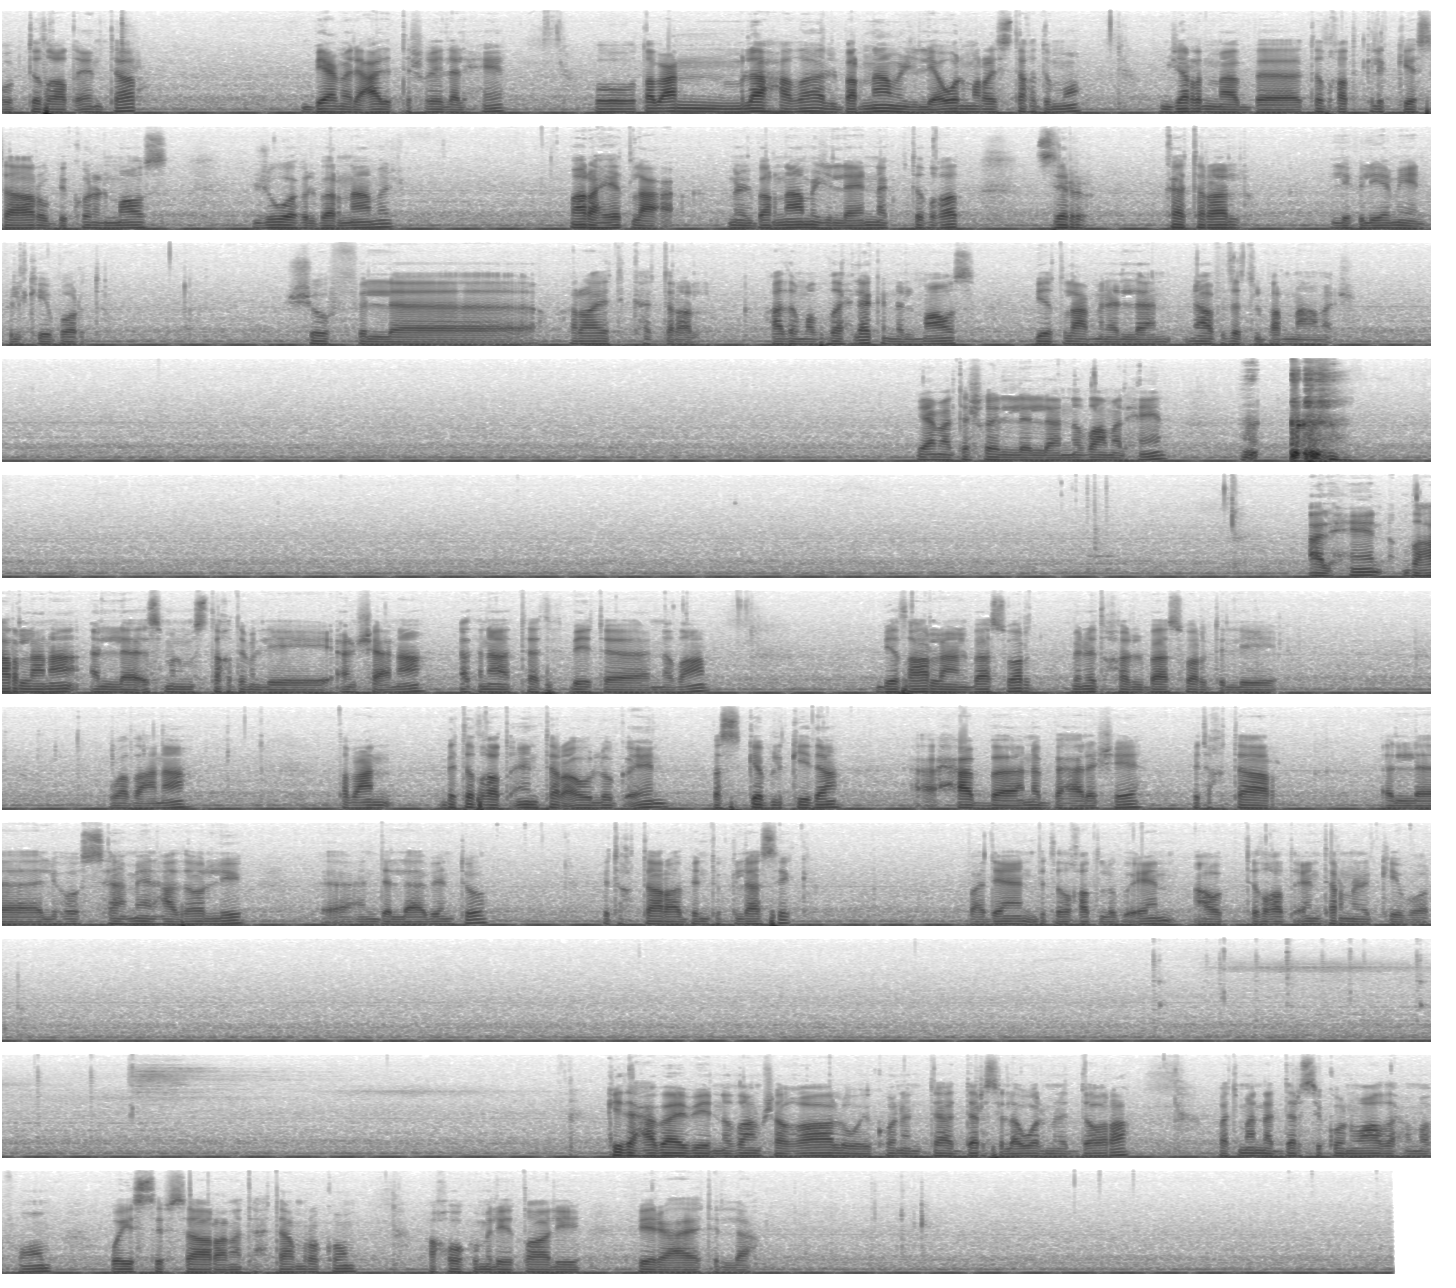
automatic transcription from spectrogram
وبتضغط enter بيعمل إعادة تشغيل الحين وطبعا ملاحظة البرنامج اللي أول مرة يستخدمه مجرد ما بتضغط click يسار وبيكون الماوس جوا في البرنامج ما راح يطلع من البرنامج إلا إنك بتضغط زر control اللي في اليمين في ال keyboard. شوف right control هذا موضح لك إن الماوس بيطلع من نافذة البرنامج. بيعمل تشغيل للنظام الحين. الحين ظهر لنا اسم المستخدم اللي أنشأناه أثناء تثبيت النظام. بيظهر لنا ال password بندخل ال password اللي وضعناه. طبعا بتضغط enter أو log in بس قبل كذا حاب أنبه على شيء. بتختار اللي هو السهمين هذولي عند ال Ubuntu. بتختار Ubuntu Classic. بعدين بتضغط log in أو بتضغط enter من ال keyboard. كذا حبايبي النظام شغال ويكون انتهى الدرس الأول من الدورة. وأتمنى الدرس يكون واضح ومفهوم واي استفسار أنا تحت أمركم. أخوكم الإيطالي في رعاية الله.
